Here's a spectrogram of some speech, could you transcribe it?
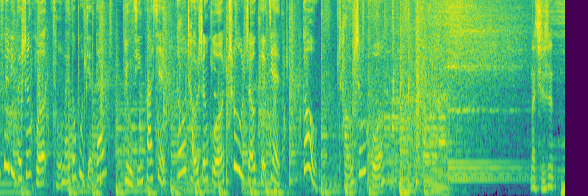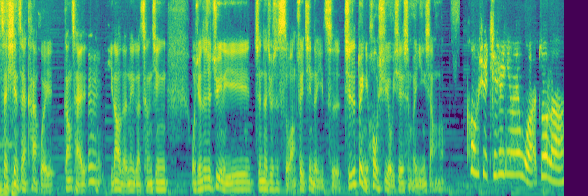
不费力的生活从来都不简单，用心发现，高潮生活触手可见，Go 潮生活。那其实，在现在看回刚才提到的那个曾经，嗯、我觉得是距离真的就是死亡最近的一次。其实对你后续有一些什么影响吗？后续其实因为我做了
